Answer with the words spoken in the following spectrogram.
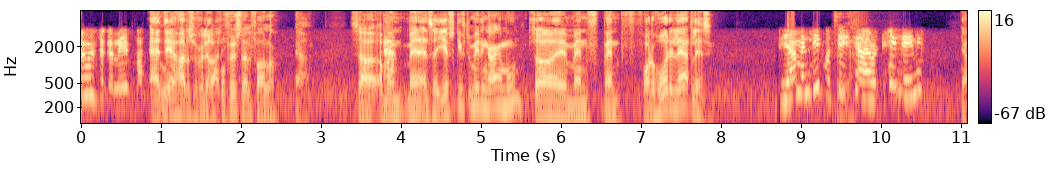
Øvelse gør mester. Ja, det har du selvfølgelig ret i. Professionel folder. Ja. Så, og man, men altså, jeg skifter mit en gang om ugen, så øh, man, man får det hurtigt lært, Lasse. Ja, men lige præcis. Jeg er helt enig. Ja.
